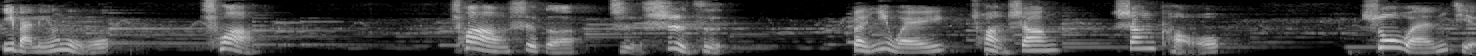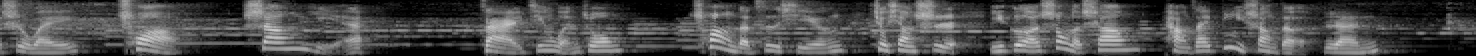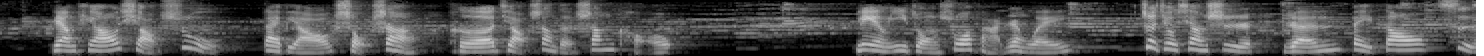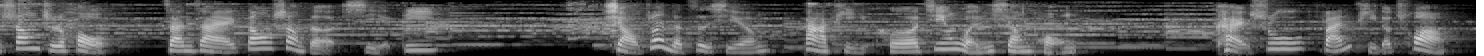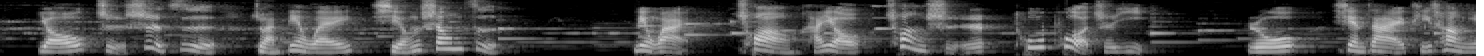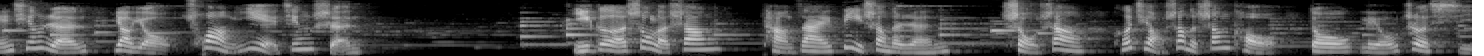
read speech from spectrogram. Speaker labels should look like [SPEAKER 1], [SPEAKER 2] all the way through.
[SPEAKER 1] 一百零五，创，创是个指示字，本意为创伤、伤口。《说文》解释为创，伤也。在经文中，创的字形就像是一个受了伤、躺在地上的人。两条小树代表手上和脚上的伤口。另一种说法认为，这就像是人被刀刺伤之后，粘在刀上的血滴。小篆的字形大体和经文相同。楷书繁体的“创”。由指示字转变为形声字。另外，“创”还有创始、突破之意。如现在提倡年轻人要有创业精神。一个受了伤、躺在地上的人，手上和脚上的伤口都流着血。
